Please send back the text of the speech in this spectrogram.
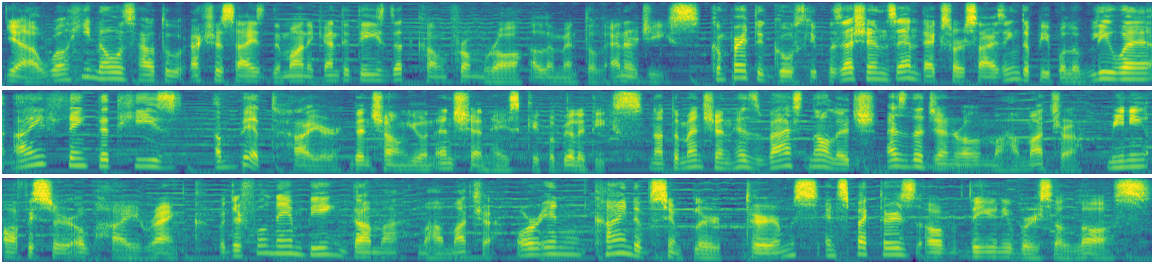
Yeah, well he knows how to exercise demonic entities that come from raw elemental energies. Compared to ghostly possessions and exorcising the people of Liyue, I think that he's a bit higher than Chongyun and Shenhe's capabilities, not to mention his vast knowledge as the General Mahamatra, meaning officer of high rank, with their full name being Dharma Mahamatra, or in kind of simpler terms, inspectors of the universal laws.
